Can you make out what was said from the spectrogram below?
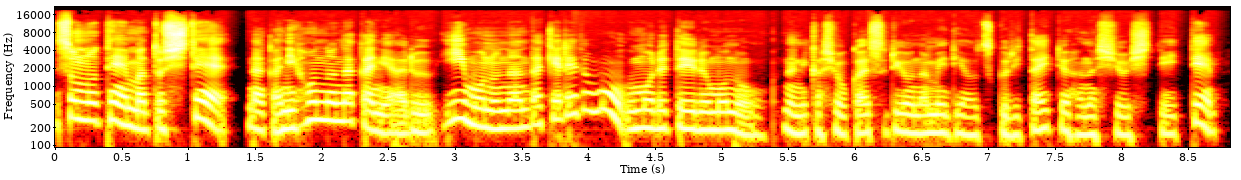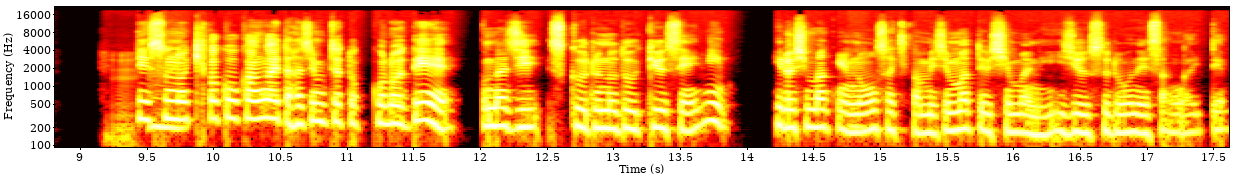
そのテーマとして、なんか日本の中にあるいいものなんだけれども、埋もれているものを何か紹介するようなメディアを作りたいという話をしていて、で、その企画を考えて始めたところで、同じスクールの同級生に、広島県の大崎上島という島に移住するお姉さんがいて、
